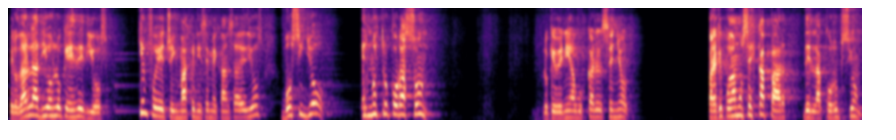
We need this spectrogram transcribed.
Pero darle a Dios lo que es de Dios. ¿Quién fue hecho imagen y semejanza de Dios? Vos y yo. Es nuestro corazón lo que venía a buscar el Señor. Para que podamos escapar de la corrupción.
